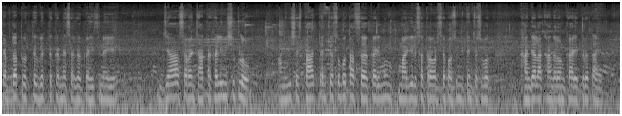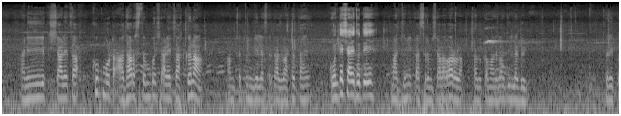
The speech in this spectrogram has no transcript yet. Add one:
शब्दात व्यक्त व्यक्त करण्यासारखं काहीच नाही आहे ज्या सरांच्या हाताखाली मी शिकलो आणि विशेषतः त्यांच्यासोबत आज सहकारी म्हणून मागील सतरा वर्षापासून मी त्यांच्यासोबत खांद्याला खांदा लावून कार्य करत आहे. आणि एक शाळेचा खूप मोठा आधारस्तंभ शाळेचा कणा आमच्यातून गेल्यासारखं आज वाटत आहे. कोणत्या शाळेत होते? माध्यमिक आश्रमशाळा वारोळा तालुका माजगाव जिल्हा बीड. तर एक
